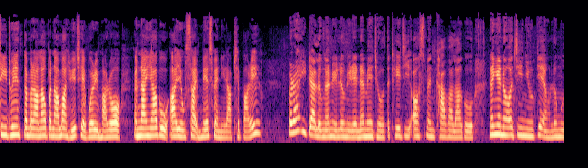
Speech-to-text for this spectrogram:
တီတွင်း သမ္မတလောင်း ပဏာမရွေးချယ်ပွဲတွေမှာတော့ အနိုင်ရဖို့ အာရုံစိုက် မဲဆွယ်နေတာဖြစ်ပါတယ်။ပရဟိတလုပ်ငန်းတွေလုပ်နေတဲ့ နာမည်ကျော် သူဌေးကြီး Osman Kavala ကို နိုင်ငံတော်အကြည်ညိုပျက်အောင်လုပ်မှု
